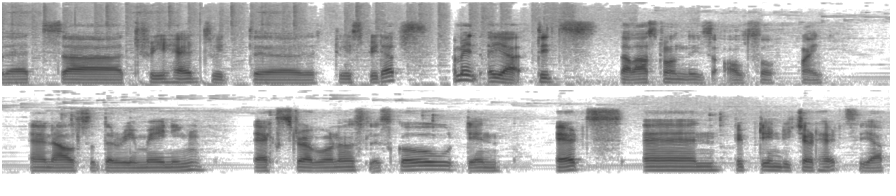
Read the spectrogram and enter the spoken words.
That's uh, three heads with uh, two speed ups. I mean, uh, yeah, this the last one is also fine, and also the remaining extra bonus. Let's go 10 heads and 15 Richard heads. Yep.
